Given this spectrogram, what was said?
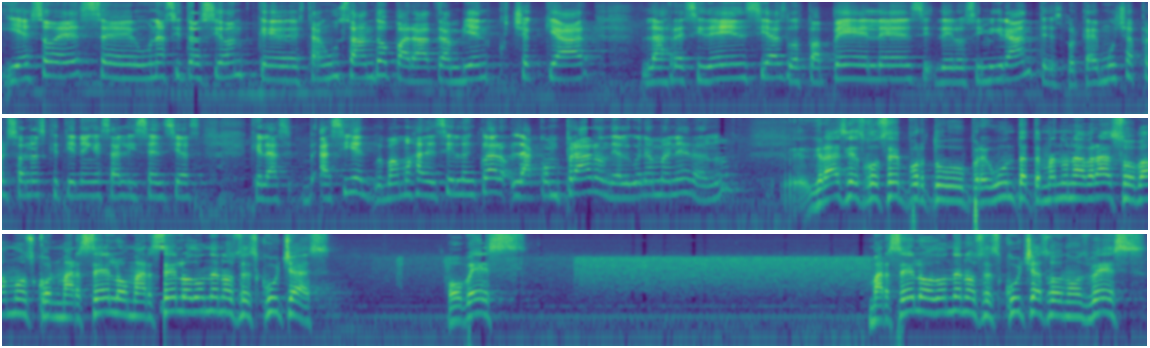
Y eso es eh, una situación que están usando para también chequear las residencias, los papeles de los inmigrantes, porque hay muchas personas que tienen esas licencias que las, así, vamos a decirlo en claro, la compraron de alguna manera, ¿no? Eh, Gracias, José, por tu pregunta. Te mando un abrazo. Vamos con Marcelo. Marcelo, ¿dónde nos escuchas? ¿O ves? Marcelo, ¿dónde nos escuchas o nos ves?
